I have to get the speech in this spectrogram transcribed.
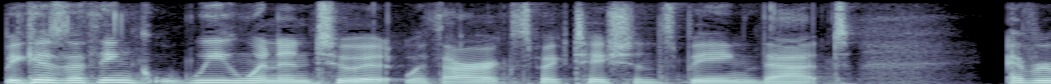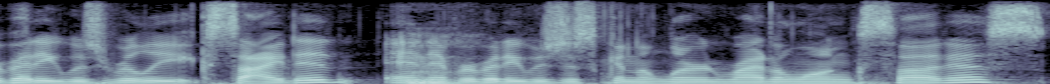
because I think we went into it with our expectations being that everybody was really excited and mm. everybody was just going to learn right alongside us.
